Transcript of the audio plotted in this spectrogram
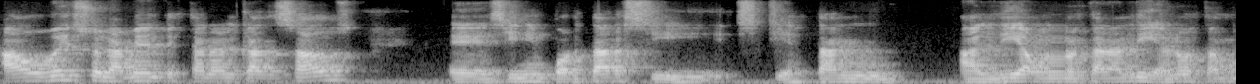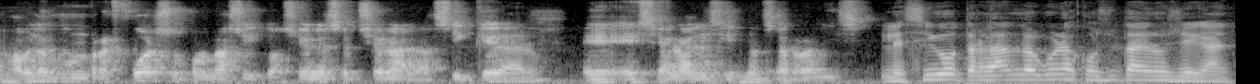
A o B solamente están alcanzados, sin importar si, si están al día o no están al día, ¿no? Estamos hablando de un refuerzo por una situación excepcional, así que eh, ese análisis no se realiza. Le sigo trasladando algunas consultas que nos llegan.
